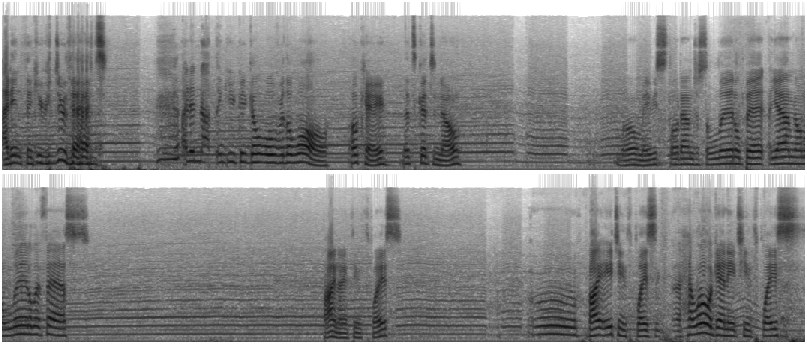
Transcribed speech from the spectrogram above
I didn't think you could do that. I did not think you could go over the wall. Okay, that's good to know. Whoa, maybe slow down just a little bit. Yeah, I'm going a little bit fast. Bye, 19th place. Ooh, bye, 18th place. Uh, hello again, 18th place.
